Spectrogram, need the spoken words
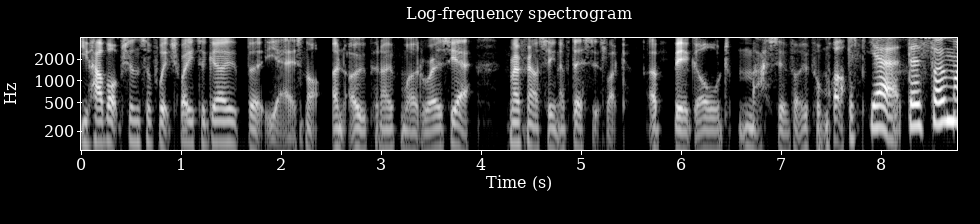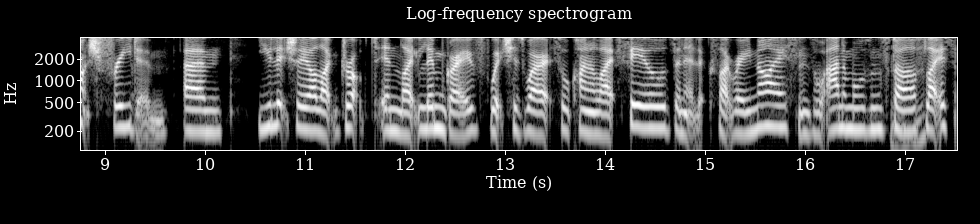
you have options of which way to go, but yeah, it's not an open open world. Whereas yeah, from everything I've seen of this, it's like a big old massive open world. Yeah, there's so much freedom. Um, you literally are like dropped in like Limgrave, which is where it's all kind of like fields and it looks like really nice and there's all animals and stuff. Like it's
